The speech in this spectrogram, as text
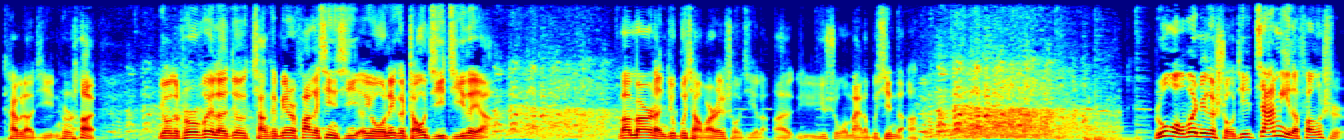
开不了机，你知道。有的时候为了就想给别人发个信息，哎呦那个着急急的呀，慢慢的你就不想玩这个手机了啊。于是我买了部新的啊。如果问这个手机加密的方式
